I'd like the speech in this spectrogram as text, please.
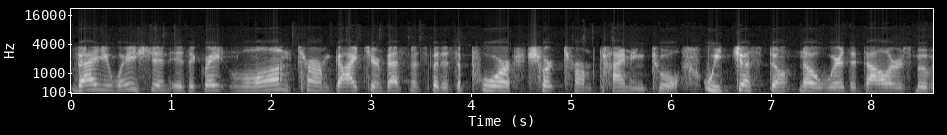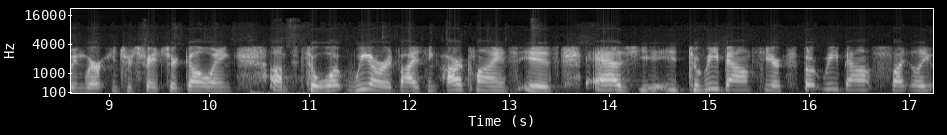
Valuation is a great long-term guide to your investments, but it's a poor short-term timing tool. We just don't know where the dollar is moving, where interest rates are going. Um, so what we are advising our clients is as you, to rebalance here, but rebalance slightly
